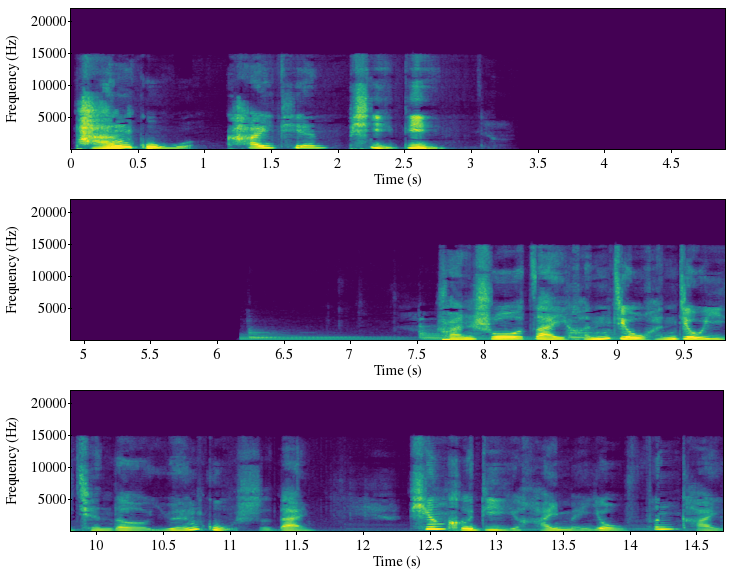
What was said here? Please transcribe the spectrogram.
盘古开天辟地。传说在很久很久以前的远古时代，天和地还没有分开，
